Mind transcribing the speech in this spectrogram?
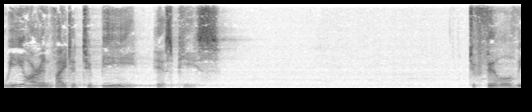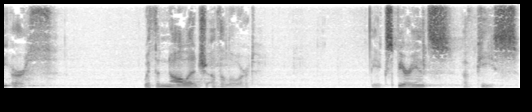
we are invited to be his peace. To fill the earth with the knowledge of the Lord, the experience of peace.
